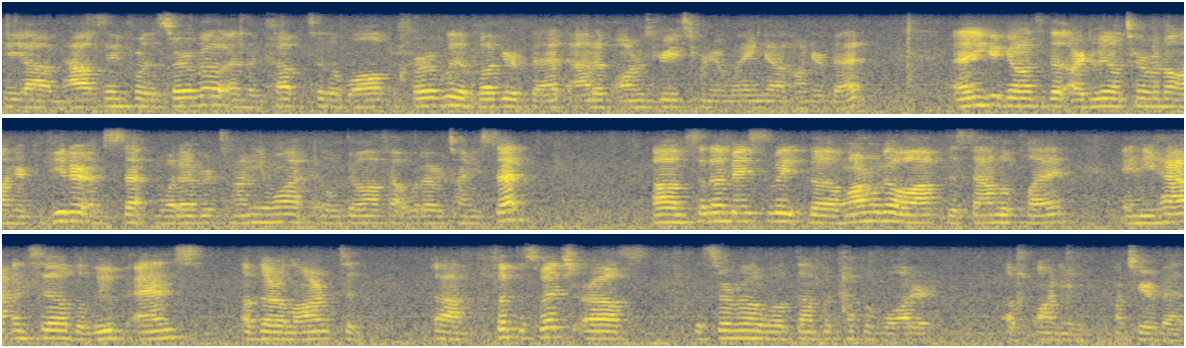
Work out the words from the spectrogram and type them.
the um housing for the servo and the cup to the wall, preferably above your bed out of arm's reach when you're laying down on your bed. And then you could go onto the Arduino terminal on your computer and set whatever time you want, it'll go off at whatever time you set. Um so then basically the alarm will go off, the sound will play, and you have until the loop ends of the alarm to uh flip the switch or else the servo will dump a cup of water up on you, onto your bed,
